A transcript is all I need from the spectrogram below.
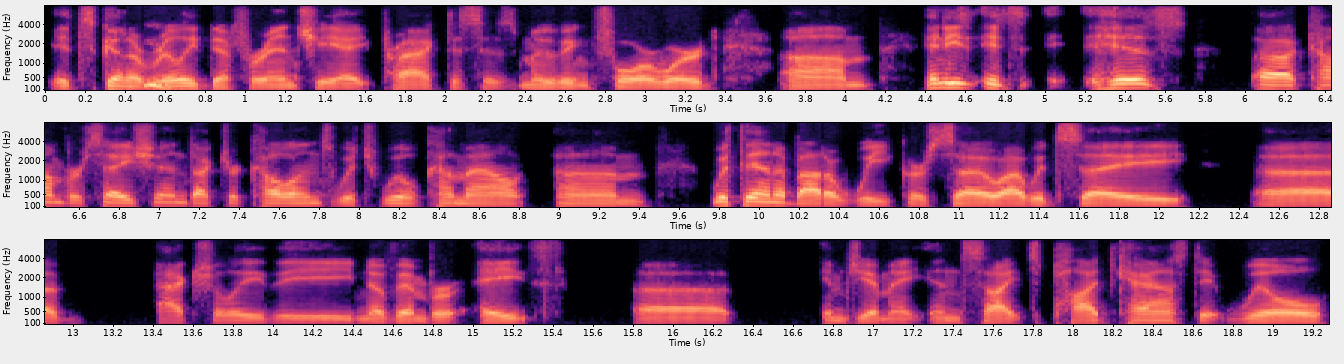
it's going to mm-hmm. really differentiate practices moving forward. Um, and he's it's his uh, conversation, Dr. Cullen's, which will come out um, within about a week or so. I would say, uh, actually, the November eighth. Uh, MGMA Insights podcast. It will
